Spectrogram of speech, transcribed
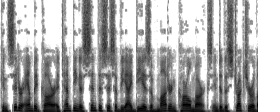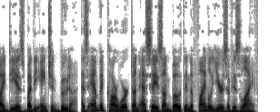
consider Ambedkar attempting a synthesis of the ideas of modern Karl Marx into the structure of ideas by the ancient Buddha, as Ambedkar worked on essays on both in the final years of his life.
